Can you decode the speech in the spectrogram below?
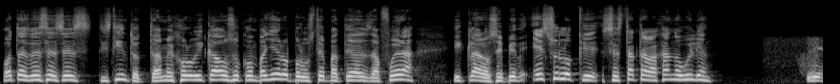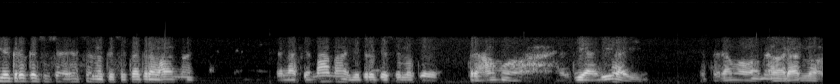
Otras veces es distinto, está mejor ubicado su compañero, pero usted patea desde afuera y claro, se pierde. Eso es lo que se está trabajando, William. Sí, yo creo que eso, eso es lo que se está trabajando en, en, la semana, yo creo que eso es lo que trabajamos el día a día y esperamos mejorarlo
